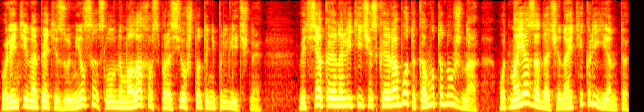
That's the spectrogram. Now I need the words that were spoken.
Валентин опять изумился, словно Малахов спросил что-то неприличное. «Ведь всякая аналитическая работа кому-то нужна. Вот моя задача – найти клиента.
